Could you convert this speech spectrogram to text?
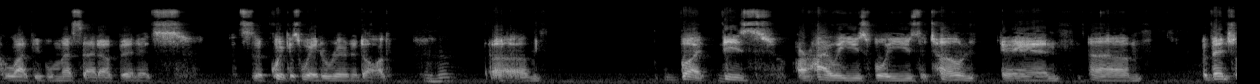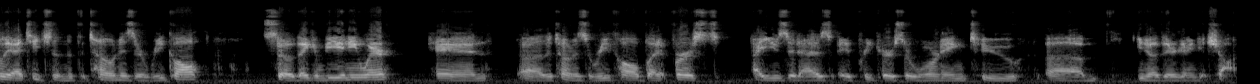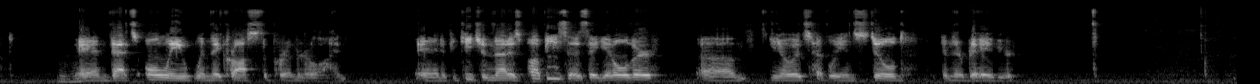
a lot of people mess that up, and it's it's the quickest way to ruin a dog. Mm-hmm. Um, but these are highly useful. You use the tone, and um, eventually, I teach them that the tone is a recall, so they can be anywhere, and uh, the tone is a recall. But at first, I use it as a precursor warning to, um, you know, they're going to get shocked. Mm-hmm. And that's only when they cross the perimeter line. And if you teach them that as puppies, as they get older, um, you know, it's heavily instilled in their behavior.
